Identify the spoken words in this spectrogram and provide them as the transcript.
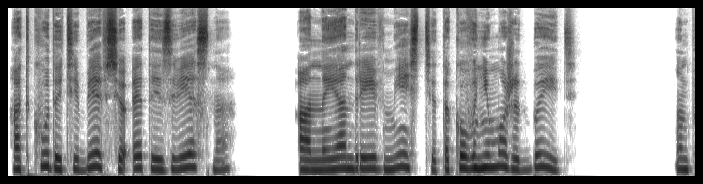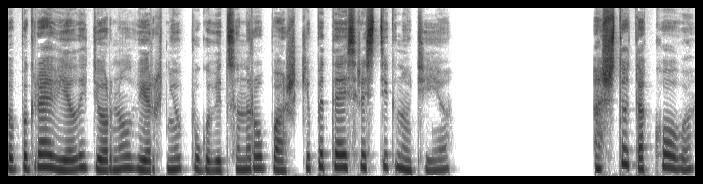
откуда тебе все это известно? Анна и Андрей вместе, такого не может быть. Он попогровел и дернул верхнюю пуговицу на рубашке, пытаясь расстегнуть ее. «А что такого?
